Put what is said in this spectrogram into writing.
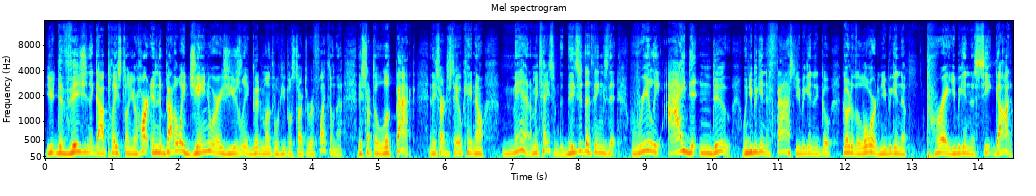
You the vision that god placed on your heart. And then, by the way january is usually a good month where people start to reflect on that. They start to look back and they start to say okay now man let me tell you something. These are the things that really i didn't do. When you begin to fast you begin to go go to the lord and you begin to pray you begin to seek god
